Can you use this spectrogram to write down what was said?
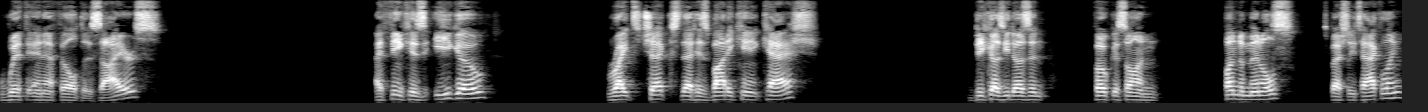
with NFL desires. I think his ego writes checks that his body can't cash because he doesn't focus on fundamentals, especially tackling.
